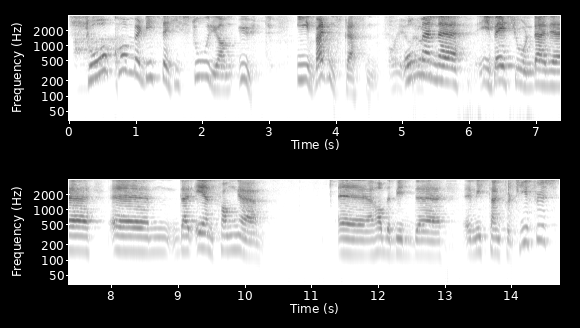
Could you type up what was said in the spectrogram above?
Så kommer disse historiene ut i verdenspressen Oi, oi, om en eh, i Beisfjorden der, eh, eh, der en fange eh, hadde blitt eh, mistenkt for tyfus,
